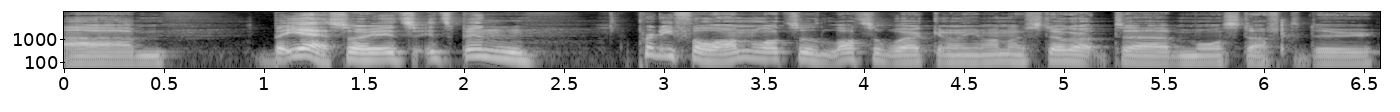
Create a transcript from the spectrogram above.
Um, but yeah, so it's it's been pretty full on. Lots of lots of work going on. I've still got uh, more stuff to do.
